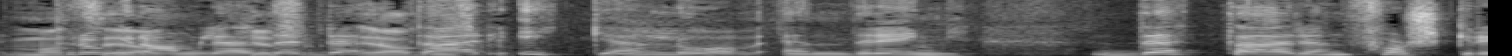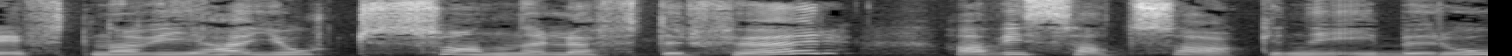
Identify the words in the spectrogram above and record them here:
programleder, programleder, ja, dette er ikke en lovendring. Dette er en forskrift. Når vi har gjort sånne løfter før, har vi satt sakene i bero.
